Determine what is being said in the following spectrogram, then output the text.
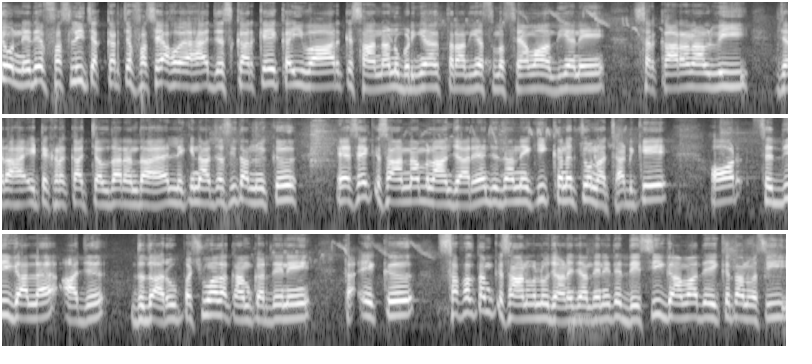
ਝੋਨੇ ਦੇ ਫਸਲੀ ਚੱਕਰ 'ਚ ਫਸਿਆ ਹੋਇਆ ਹੈ, ਜਿਸ ਕਰਕੇ ਕਈ ਵਾਰ ਕਿਸਾਨਾਂ ਨੂੰ ਬੜੀਆਂ ਤਰ੍ਹਾਂ ਦੀਆਂ ਸਮੱਸਿਆਵਾਂ ਆਉਂਦੀਆਂ ਨੇ। ਸਰਕਾਰਾਂ ਨਾਲ ਵੀ ਜਿਹੜਾ ਹੈ ਇੱਟ ਖੜਕਾ ਚੱਲਦਾ ਰਹਿੰਦਾ ਹੈ, ਲੇਕਿਨ ਅੱਜ ਅਸੀਂ ਤੁਹਾਨੂੰ ਇੱਕ ਐਸੇ ਕਿਸਾਨ ਨਾਲ ਮਿਲਾਉਣ ਜਾ ਰਹੇ ਹਾਂ, ਜਿਨ੍ਹਾਂ ਨੇ ਕਿ ਕਣਕ ਝੋਨਾ ਛੱਡ ਕੇ ਔਰ ਸਿੱਧੀ ਗੱਲ ਹੈ, ਅੱਜ ਦੁਧਾਰੂ ਪਸ਼ੂਆਂ ਦਾ ਕੰਮ ਕਰਦੇ ਨੇ ਤਾਂ ਇੱਕ ਸਫਲਤਮ ਕਿਸਾਨ ਵੱਲੋਂ ਜਾਣੇ ਜਾਂਦੇ ਨੇ ਤੇ ਦੇਸੀ ਗਾਵਾਂ ਦੇ ਇੱਕ ਤੁਹਾਨੂੰ ਅਸੀਂ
